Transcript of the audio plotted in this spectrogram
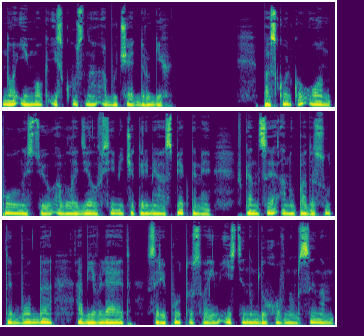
но и мог искусно обучать других. Поскольку он полностью овладел всеми четырьмя аспектами, в конце Анупада Сутты Будда объявляет Сарипуту своим истинным духовным сыном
